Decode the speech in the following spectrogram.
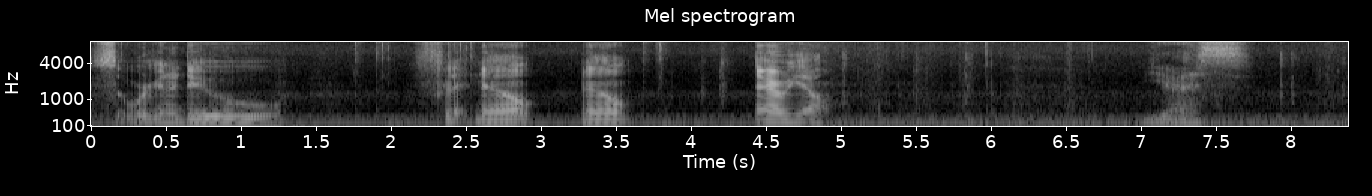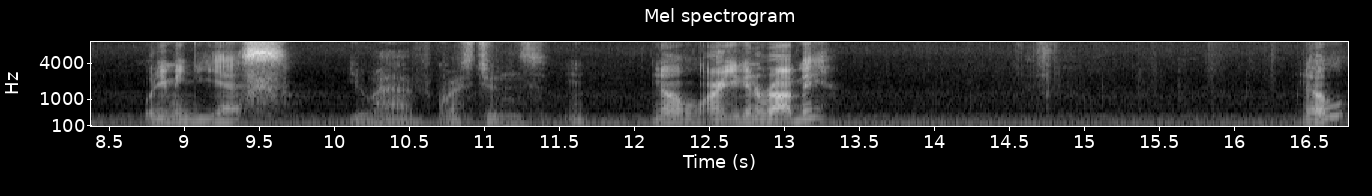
So we're gonna do... No, no. There we go. Yes? What do you mean, yes? You have questions? No, aren't you gonna rob me? No?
